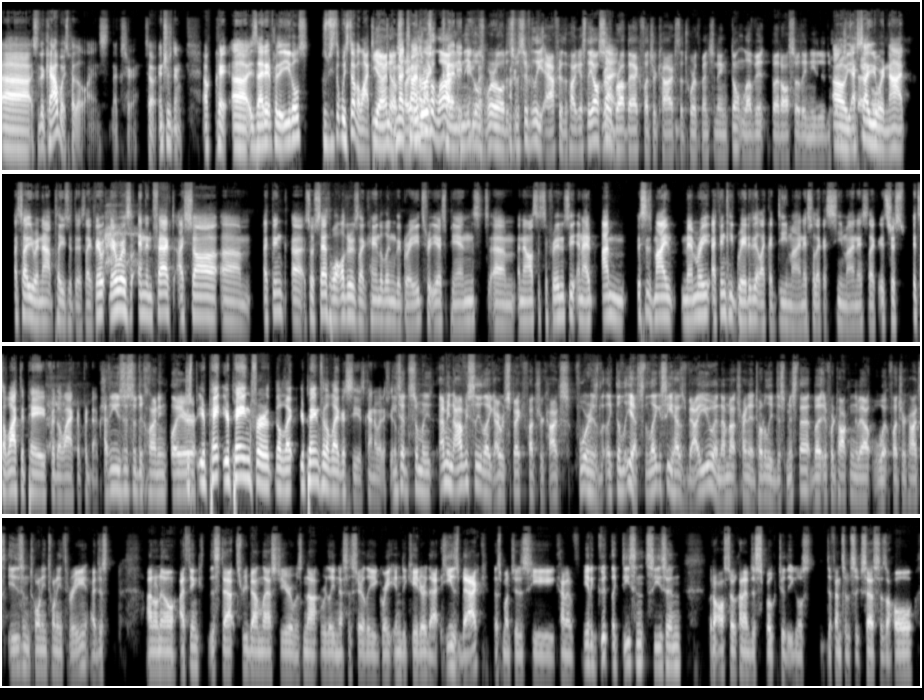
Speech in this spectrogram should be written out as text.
Uh, so the Cowboys play the Lions next year. So interesting. Okay. Uh, is that it for the Eagles? Because we still, we still have a lot to Yeah, I know. I'm not trying well, to, there was like, a lot in Eagles but... world, specifically after the podcast. They also right. brought back Fletcher Cox. That's worth mentioning. Don't love it, but also they needed. Oh, yeah, I saw you were not I saw you were not pleased with this. Like there, there was, and in fact, I saw. Um, I think uh, so. Seth Walder's like handling the grades for ESPN's um, analysis of free agency, and I, I'm. This is my memory. I think he graded it like a D minus or like a C minus. Like it's just, it's a lot to pay for the lack of production. I think he's just a declining player. Just, you're paying, you're paying for the like, you're paying for the legacy. Is kind of what it feels. He said so many. I mean, obviously, like I respect Fletcher Cox for his like the yes, the legacy has value, and I'm not trying to totally dismiss that. But if we're talking about what Fletcher Cox is in 2023, I just I don't know. I think the stats rebound last year was not really necessarily a great indicator that he's back as much as he kind of he had a good like decent season, but also kind of just spoke to the Eagles' defensive success as a whole.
